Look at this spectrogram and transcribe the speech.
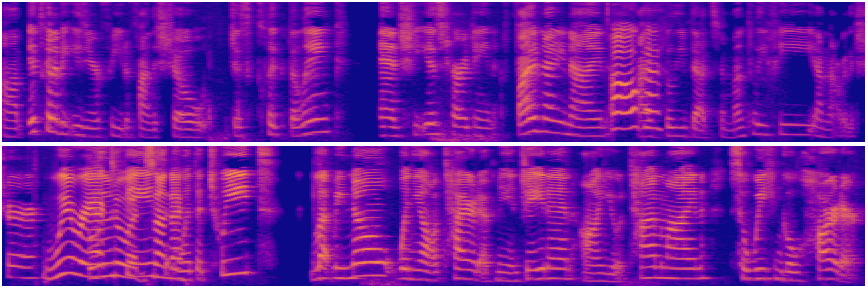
um, it's going to be easier for you to find the show. Just click the link, and she is charging five ninety nine. Oh, okay. I believe that's a monthly fee. I'm not really sure. We react to it Sunday. with a tweet. Let me know when y'all tired of me and Jaidyn on your timeline so we can go harder.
